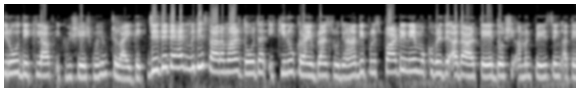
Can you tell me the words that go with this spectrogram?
ਗਿਰੋਹ ਦੇ ਖਿਲਾਫ ਇੱਕ ਵਿਸ਼ੇਸ਼ ਮੁਹਿੰਮ ਚਲਾਈ ਗਈ ਜਿਸ ਦੇ ਤਹਿਤ ਮਿਤੀ 17 ਮਾਰਚ 2021 ਨੂੰ ਕ੍ਰਾਈਮ ਬ੍ਰਾਂਚ ਲੁਧਿਆਣਾ ਦੀ ਪੁਲਿਸ ਪਾਰਟੀ ਨੇ ਮੁਖਬਰੀ ਦੇ ਆਧਾਰ ਤੇ ਦੋਸ਼ੀ ਅਮਨਪ੍ਰੀਤ ਸਿੰਘ ਅਤੇ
